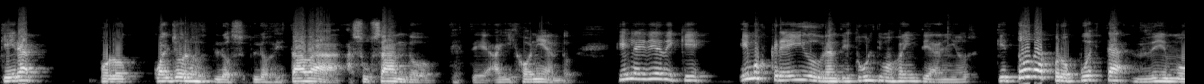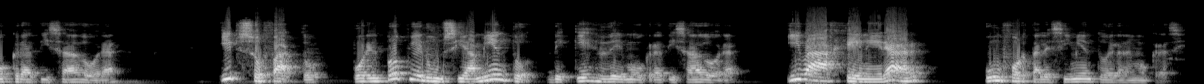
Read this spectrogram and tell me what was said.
que era por lo cual yo los, estaba asusando, este, aguijoneando, que es la idea de que hemos creído durante estos últimos 20 años que toda propuesta democratizadora, ipso facto, por el propio enunciamiento de que es democratizadora, iba a generar un fortalecimiento de la democracia.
